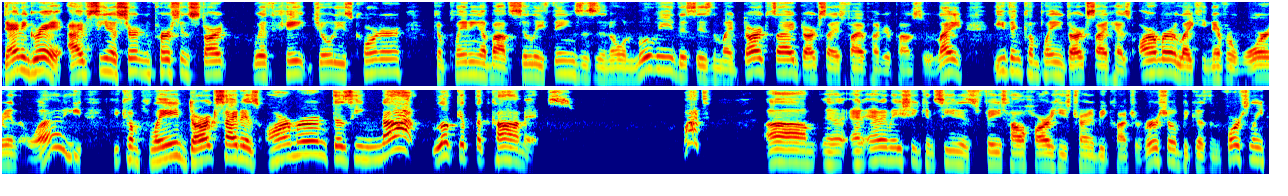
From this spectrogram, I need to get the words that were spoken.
Danny Gray. I've seen a certain person start with hate Jody's corner, complaining about silly things. This is an old movie. This isn't my Darkseid. Dark side is 500 pounds too light. Even complaining Darkseid has armor, like he never wore it in. What? He, he complained Darkseid has armor? Does he not look at the comics? What? Um, uh, and animation can see in his face how hard he's trying to be controversial because unfortunately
